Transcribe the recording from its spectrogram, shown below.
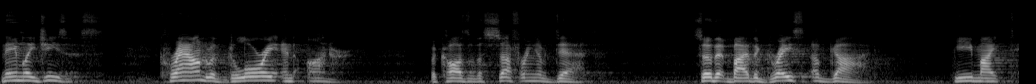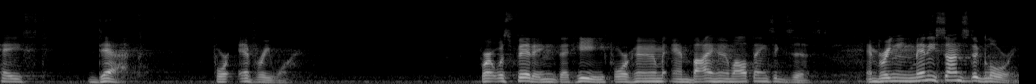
namely Jesus, crowned with glory and honor because of the suffering of death so that by the grace of God he might taste death for everyone. For it was fitting that he, for whom and by whom all things exist, and bringing many sons to glory,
